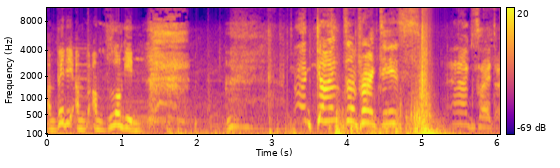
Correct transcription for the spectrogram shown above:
I'm video I'm I'm vlogging. I'm going to practice. Exciting.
